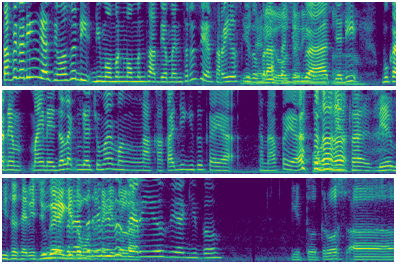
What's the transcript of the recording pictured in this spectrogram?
tapi tadi enggak sih maksudnya di di momen-momen saat dia main serius ya serius Ya, gitu serius, berasa serius, juga. ah. Jadi bukannya mainnya jelek enggak cuma emang ngakak aja gitu kayak kenapa ya? oh ternyata dia bisa serius juga Iya, ya gitu maksudnya dia bisa gitu lah serius ya gitu. gitu terus eh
